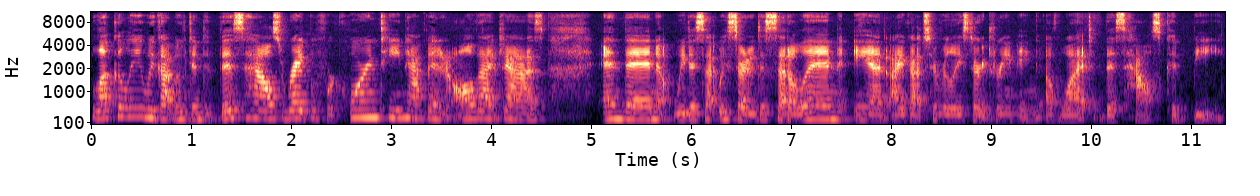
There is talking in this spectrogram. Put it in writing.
Luckily, we got moved into this house right before quarantine happened and all that jazz. And then we decided we started to settle in, and I got to really start dreaming of what this house could be.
